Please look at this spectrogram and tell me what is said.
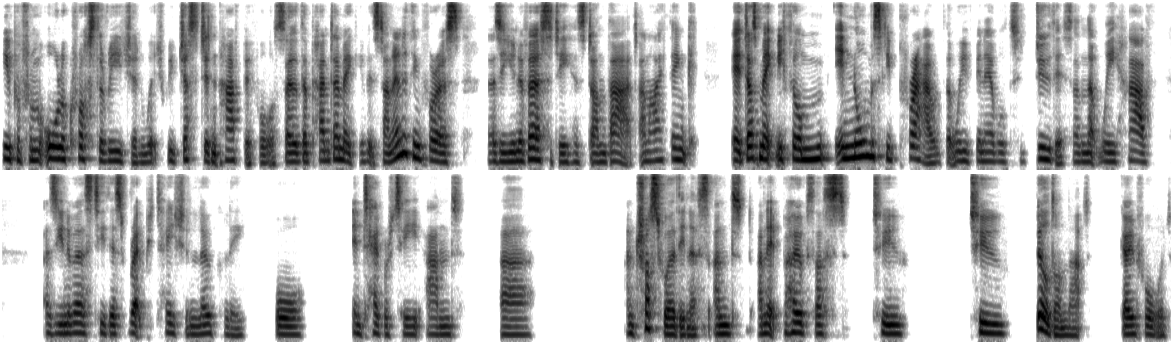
people from all across the region, which we just didn't have before. So the pandemic, if it's done anything for us as a university, has done that. And I think it does make me feel enormously proud that we've been able to do this and that we have, as a university, this reputation locally for integrity and uh, and trustworthiness, and and it behoves us to to build on that going forward.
